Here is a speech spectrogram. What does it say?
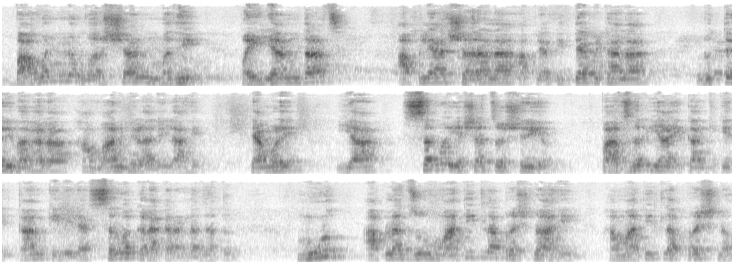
बावन्न वर्षांमध्ये पहिल्यांदाच आपल्या शहराला आपल्या विद्यापीठाला नृत्य विभागाला हा मान मिळालेला आहे. त्यामुळे या सर्व यशाचं श्रेय पाझर या एकांकिकेत काम केलेल्या सर्व कलाकारांना जातं. मूळ आपला जो मातीतला प्रश्न आहे हा मातीतला प्रश्न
